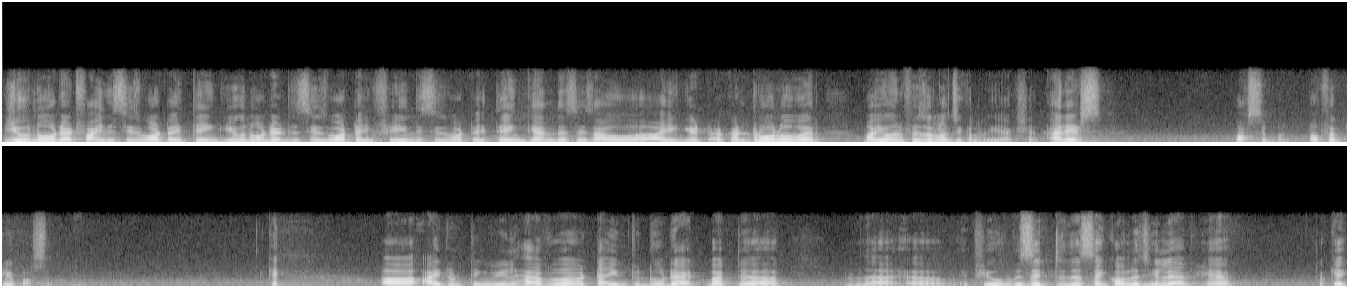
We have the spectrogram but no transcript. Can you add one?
You know that fine this is what I think, you know that this is what I feel, this is what I think and this is how I get a control over my own physiological reaction and it is possible, perfectly possible. Okay. Uh, I do not think we will have uh, time to do that, but uh, mm, uh, uh, if you visit the psychology lab here, okay,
